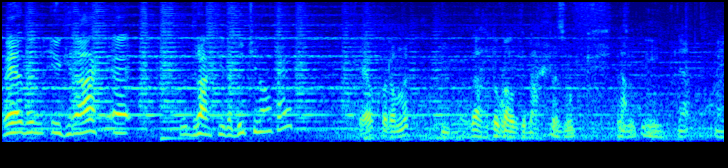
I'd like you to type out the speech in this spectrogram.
Wij hadden u graag... Eh, draagt u dat doetje altijd? Ja, waarom niet? Dat het ook al gedacht. dat is ook, dat is ook niet. Ja, nee.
